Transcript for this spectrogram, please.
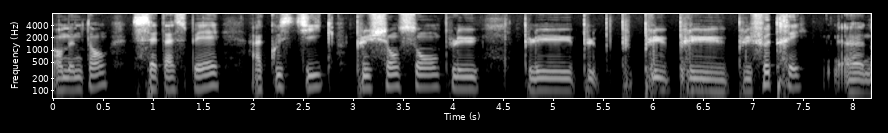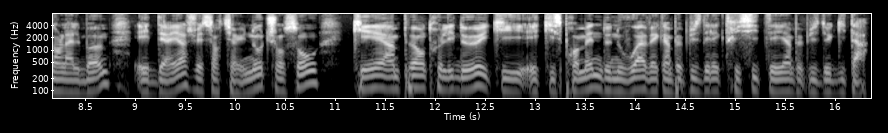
en même temps, cet aspect acoustique, plus chanson, plus plus plus plus plus, plus feutré euh, dans l'album. Et derrière, je vais sortir une autre chanson qui est un peu entre les deux et qui et qui se promène de nouveau avec un peu plus d'électricité, un peu plus de guitare.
